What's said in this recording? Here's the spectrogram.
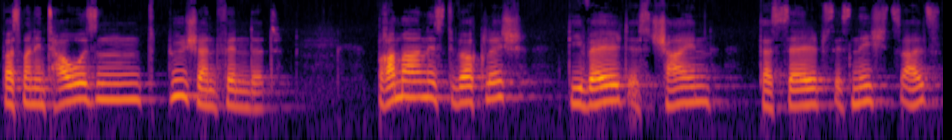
was man in tausend Büchern findet. Brahman ist wirklich, die Welt ist Schein, das Selbst ist nichts als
